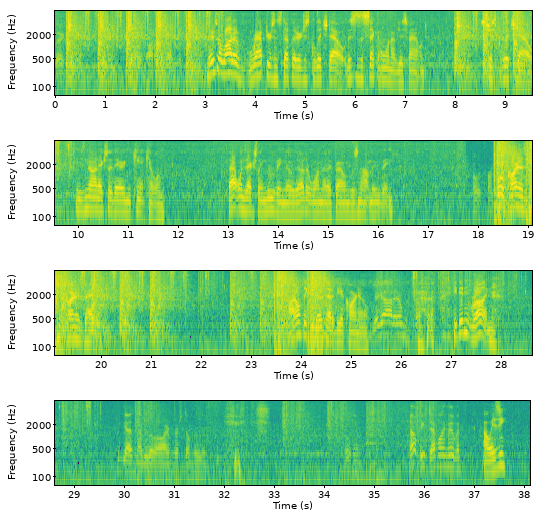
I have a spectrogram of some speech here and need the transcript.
Dang. Oh, God, I'm sorry. There's a lot of raptors and stuff that are just glitched out. This is the second one I've just found. It's just glitched out. He's not actually there and you can't kill him. That one's actually moving though. The other one that I found was not moving. Oh, the car. Whoa, Carno's, Carno's back. I don't think he knows how to be a Carno. You got him. he didn't run. you guys' know the little arms are still moving. oh. Nope, he's definitely moving. Oh, is he?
